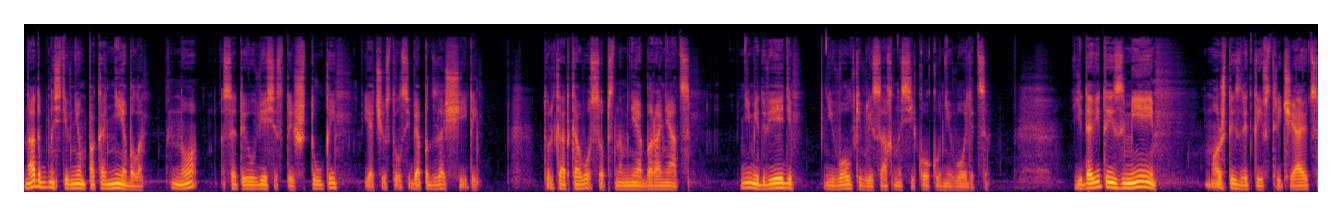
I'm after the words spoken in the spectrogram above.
Надобности в нем пока не было, но с этой увесистой штукой я чувствовал себя под защитой. Только от кого, собственно, мне обороняться? Ни медведи, ни волки в лесах на Сикоку не водятся. Ядовитые змеи, может, изредка и встречаются.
